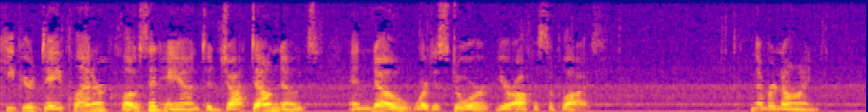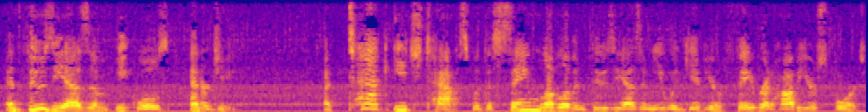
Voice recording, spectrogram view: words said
Keep your day planner close at hand to jot down notes and know where to store your office supplies. Number nine, enthusiasm equals energy. Attack each task with the same level of enthusiasm you would give your favorite hobby or sport.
